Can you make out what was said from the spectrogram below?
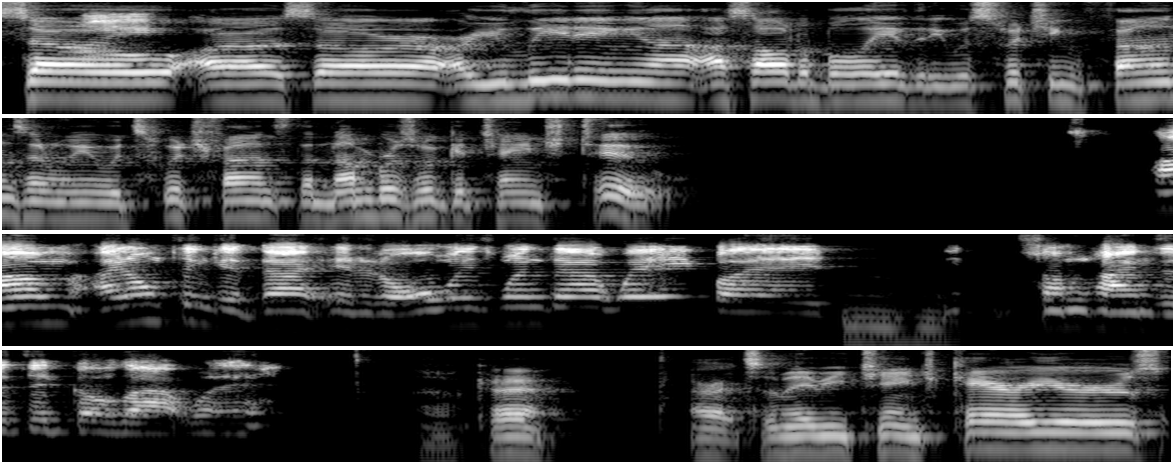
So, uh, so are you leading uh, us all to believe that he was switching phones, and when he would switch phones, the numbers would get changed too? Um, I don't think it that it always went that way, but Mm-hmm. sometimes it did go that way. Okay. All right. So maybe change carriers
